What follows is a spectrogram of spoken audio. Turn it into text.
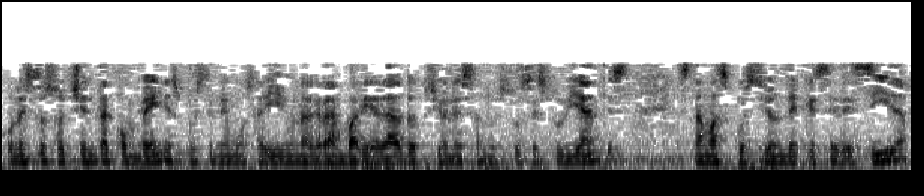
con estos 80 convenios, pues tenemos ahí una gran variedad de opciones a nuestros estudiantes. Está más cuestión de que se decida,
